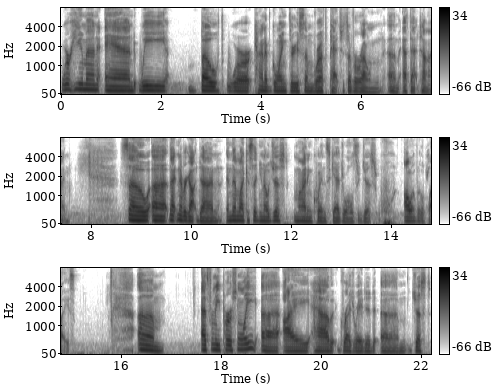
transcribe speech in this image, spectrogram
we're human and we both were kind of going through some rough patches of our own um, at that time. So uh, that never got done. And then, like I said, you know, just mine and Quinn's schedules are just all over the place. Um, as for me personally, uh, I have graduated um, just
